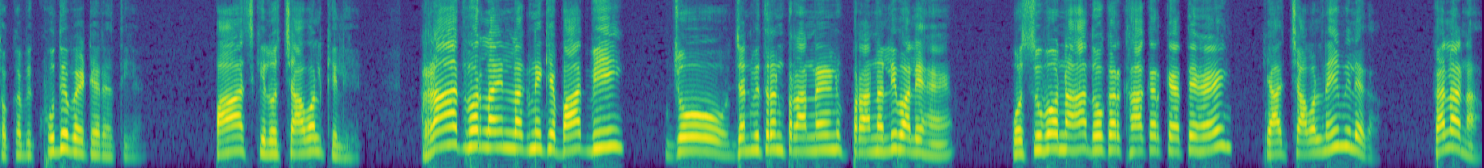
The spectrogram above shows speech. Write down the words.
तो कभी खुदे बैठे रहती है। पाँच किलो चावल के लिए। रात भर लाइन लगने के बाद भी जो जन वितरण प्रणाली वाले हैं, वो सुबह नहा धोकर खाकर कहते हैं कि आज चावल नहीं मिलेगा, कल आना।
